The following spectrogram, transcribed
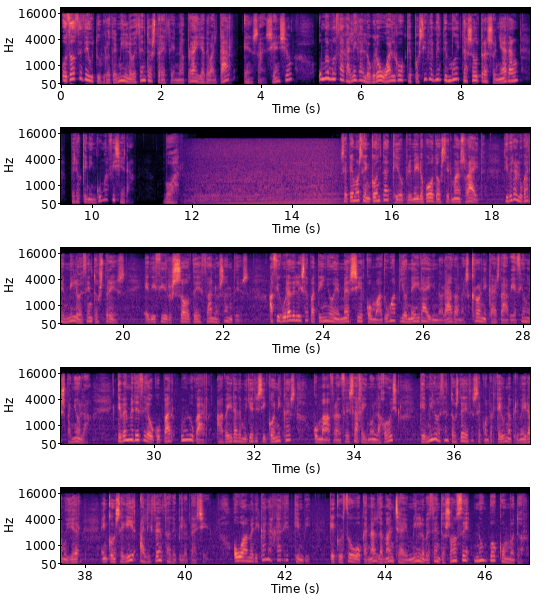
O 12 de outubro de 1913, na praia de Baltar, en Sanxenxo, unha moza galega logrou algo que posiblemente moitas outras soñaran, pero que ningunha fixera. Voar. Se temos en conta que o primeiro voo dos irmáns Wright tivera lugar en 1903, é dicir, só dez anos antes, a figura de Lisa Patiño emerxe como a dunha pioneira ignorada nas crónicas da aviación española, que ben merece ocupar un lugar á beira de mulleres icónicas como a francesa Raymond Laroche, que en 1910 se converteu na primeira muller en conseguir a licenza de pilotaxe, ou a americana Harriet Kimby, que cruzou o Canal da Mancha en 1911 nun voo con motor.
